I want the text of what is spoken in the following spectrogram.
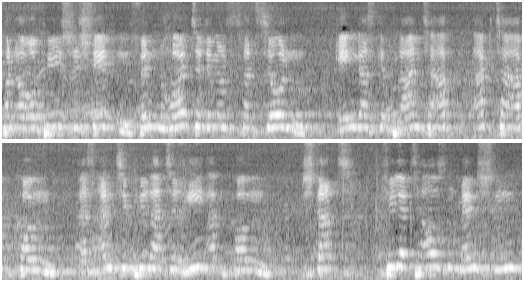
von europäischen Städten finden heute Demonstrationen gegen das geplante ACTA-Abkommen, das Anti-Piraterie-Abkommen statt. Viele tausend Menschen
